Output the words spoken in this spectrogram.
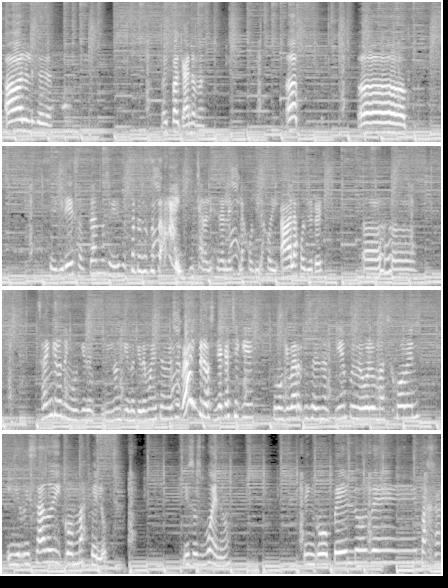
¡Oh, la lecera! Voy para acá nomás. ¡Up! ¡Up! Seguiré saltando, seguiré saltando, saltando, saltando. ¡Ay! Pucha, la lecera, la, la jodí, la jodí. ¡Ah, la jodí otra vez! Ah. ¿Saben que no tengo que... No entiendo qué demonios tengo que hacer? ¡Ay! Pero ya caché que como que va retrocediendo el tiempo y me vuelvo más joven y rizado y con más pelo. Y eso es bueno. Tengo pelo de paja,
